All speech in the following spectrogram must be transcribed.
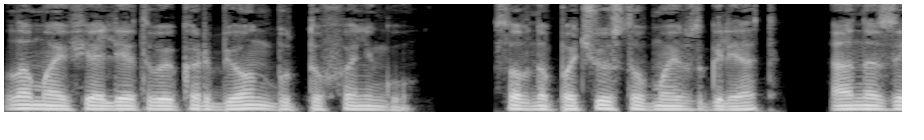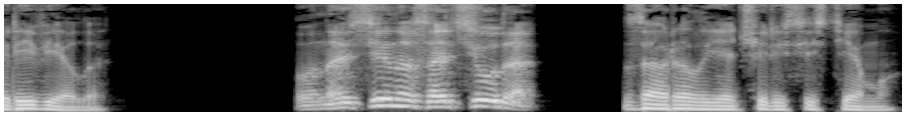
ломая фиолетовый карбион, будто фольгу. Словно почувствовав мой взгляд, она заревела. «Уноси нас отсюда!» — заорал я через систему.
